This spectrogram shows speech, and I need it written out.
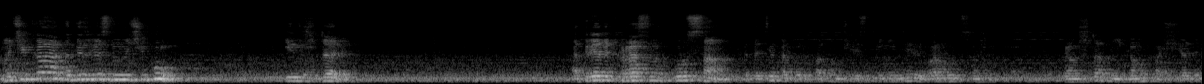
Но ЧК, как известно, на чеку. Их ждали. Отряды красных курсантов. Это те, которые потом через три недели ворвутся в Кронштадт и никому пощады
